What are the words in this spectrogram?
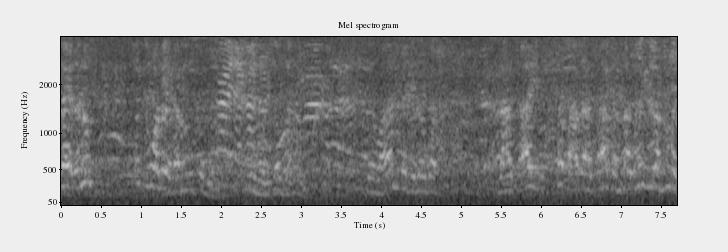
พื่อนดำโอ้ไม่ ดำเหนื่อยไปก็วนกันไปดิเออนะไปดำต่อไปดำต่อไปเออเป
